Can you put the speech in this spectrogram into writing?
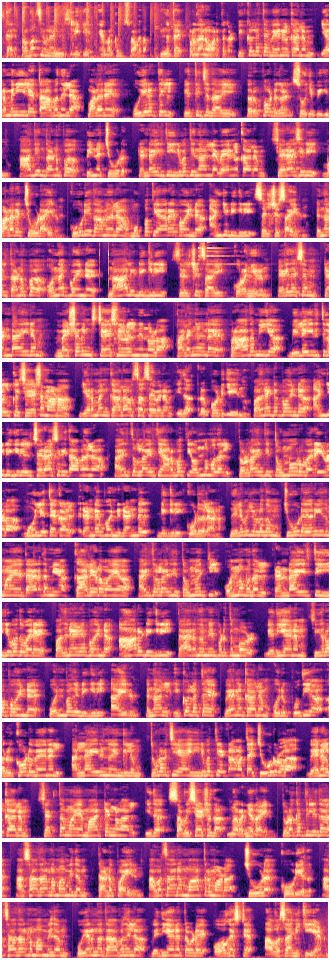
നമസ്കാരം. പ്രവാസി ഓൺലൈൻ ന്യൂസിലേക്ക് ഏവർക്കും സ്വാഗതം. ഇന്നത്തെ പ്രധാന വാർത്തകൾ. ഇക്കൊല്ലത്തെ വേനൽക്കാലം ജർമ്മനിയിലെ താപനില വളരെ ഉയരത്തിൽ എത്തിച്ചതായി റിപ്പോർട്ടുകൾ സൂചിപ്പിക്കുന്നു. ആദ്യം തണുപ്പ് പിന്നെ ചൂട്. രണ്ടായിരത്തി ഇരുപത്തിനാലിലെ വേനൽക്കാലം ശരാശരി വളരെ ചൂടായിരുന്നു. കൂടിയ താപനില മുപ്പത്തിയാറ് പോയിന്റ് അഞ്ച് ഡിഗ്രി സെൽഷ്യസ് ആയിരുന്നു. എന്നാൽ തണുപ്പ് ഒന്ന് പോയിന്റ് നാല് ഡിഗ്രി സെൽഷ്യസ് ആയി കുറഞ്ഞിരുന്നു. ഏകദേശം രണ്ടായിരം മെഷറിംഗ് സ്റ്റേഷനുകളിൽ നിന്നുള്ള ഫലങ്ങളുടെ പ്രാഥമിക വിലയിരുത്തലുകൾക്ക് ശേഷമാണ് ജർമ്മൻ കാലാവസ്ഥാ സേവനം ഇത് റിപ്പോർട്ട് ചെയ്യുന്നത്. പതിനെട്ട് പോയിന്റ് അഞ്ച് ഡിഗ്രിയിൽ ശരാശരി താപനില ആയിരത്തി തൊള്ളായിരത്തി അറുപത്തി ഒന്ന് മുതൽ തൊള്ളായിരത്തി തൊണ്ണൂറ് വരെയുള്ള മൂല്യത്തെക്കാൾ രണ്ട് പോയിന്റ് രണ്ട് ഡിഗ്രി കൂടുതലാണ്. നിലവിലുള്ളതും ചൂടേറിയതുമായ താരതമ്യ കാലയളവായ ആയിരത്തി തൊള്ളായിരത്തി തൊണ്ണൂറ്റി ഒന്ന് മുതൽ രണ്ടായിരത്തി ഇരുപത് വരെ പതിനേഴ് പോയിന്റ് ആറ് ഡിഗ്രി താരതമ്യപ്പെടുത്തുമ്പോൾ വ്യതിയാനം സീറോ പോയിന്റ് ഒൻപത് ഡിഗ്രി ആയിരുന്നു. എന്നാൽ ഇക്കൊല്ലത്തെ വേനൽക്കാലം ഒരു പുതിയ റെക്കോർഡ് വേനൽ അല്ലായിരുന്നു എങ്കിലും തുടർച്ചയായ ഇരുപത്തിയെട്ടാമത്തെ ചൂടുള്ള വേനൽക്കാലം ശക്തമായ മാറ്റങ്ങളാൽ ഇത് സവിശേഷത നിറഞ്ഞതായിരുന്നു. തുടക്കത്തിൽ ഇത് അസാധാരണമാംവിധം തണുപ്പായിരുന്നു. അവസാനം മാത്രമാണ് ചൂട് കൂടിയത്. അസാധാരണമാംവിധം ഉയർന്ന താപനില വ്യതിയാനത്തോടെ ഓഗസ്റ്റ് അവസാനിക്കുകയാണ്.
